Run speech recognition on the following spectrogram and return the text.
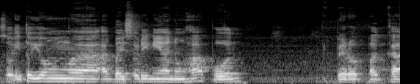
So ito yung ah, advisory niya nung hapon, pero pagka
